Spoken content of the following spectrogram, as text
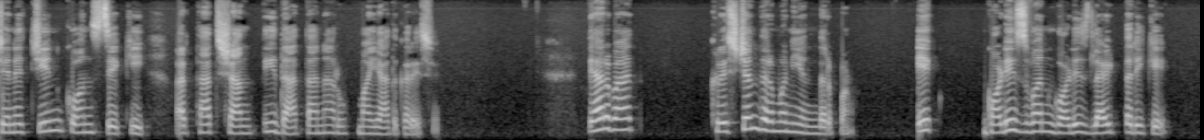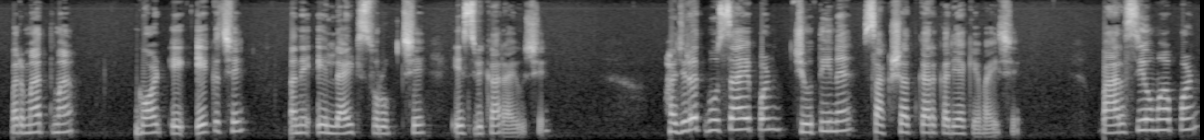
જેને ચીન કોન સેકી અર્થાત શાંતિદાતાના રૂપમાં યાદ કરે છે. ત્યારબાદ ખ્રિશ્ચન ધર્મની અંદર પણ એક God is one God is light તરીકે પરમાત્મા ગોડ એ એક છે અને એ લાઇટ સ્વરૂપ છે એ સ્વીકારાયું છે. હજરત મુસાએ પણ જ્યોતિને સાક્ષાત્કાર કર્યા કહેવાય છે. પારસીઓમાં પણ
